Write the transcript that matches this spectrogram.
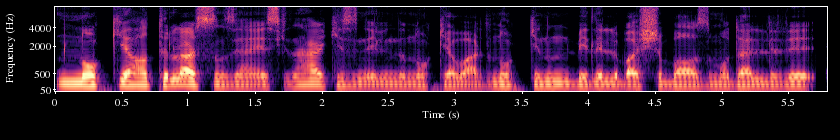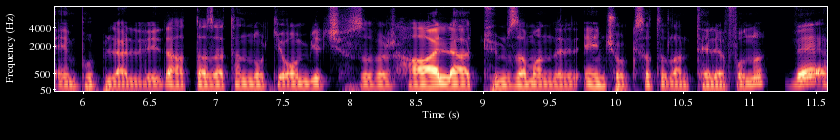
Nokia hatırlarsınız yani eskiden herkesin elinde Nokia vardı. Nokia'nın belirli başlı bazı modelleri en popülerleriydi. Hatta zaten Nokia 11.0 hala tüm zamanların en çok satılan telefonu. Ve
